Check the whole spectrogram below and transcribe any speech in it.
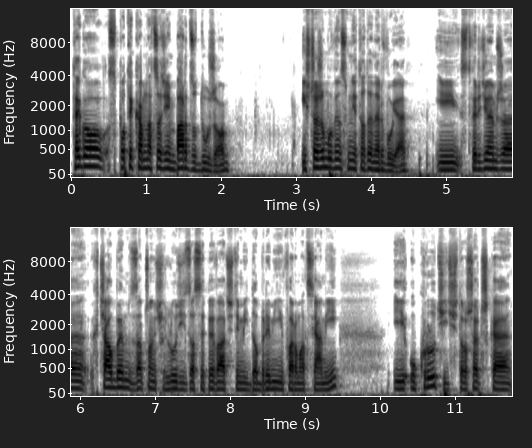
Tego spotykam na co dzień bardzo dużo i szczerze mówiąc mnie to denerwuje. I stwierdziłem, że chciałbym zacząć ludzi zasypywać tymi dobrymi informacjami i ukrócić troszeczkę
